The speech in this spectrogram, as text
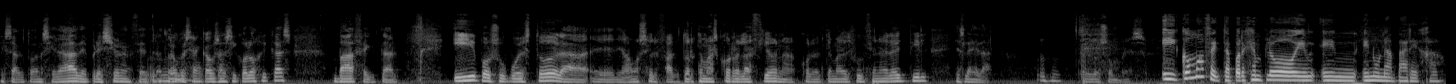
Exacto, ansiedad, depresión, etcétera. Todo lo que sean causas psicológicas va a afectar. Y, por supuesto, eh, digamos, el factor que más correlaciona con el tema de disfunción eréctil es la edad de los hombres. ¿Y cómo afecta, por ejemplo, en una pareja?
